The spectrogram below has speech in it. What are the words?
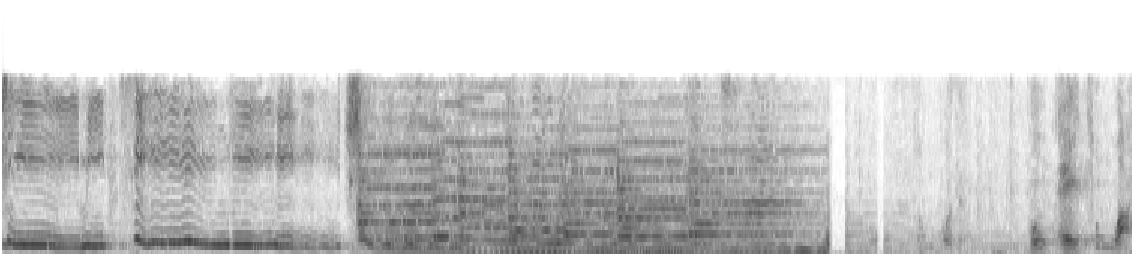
情密，心意。我是中国人，我爱中华。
